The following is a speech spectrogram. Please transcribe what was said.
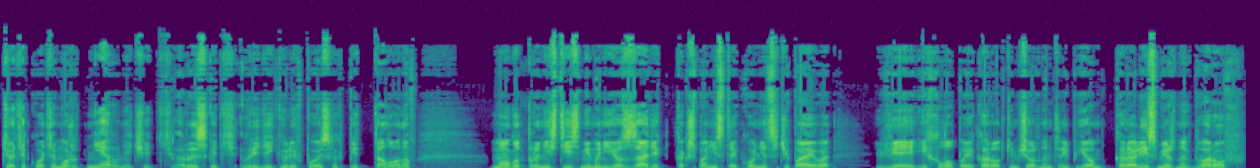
Тетя Котя может нервничать, рыскать в редикюле в поисках пит-талонов, могут пронестись мимо нее сзади, как шпанистая конница Чапаева, вея и хлопая коротким черным тряпьем, короли смежных дворов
